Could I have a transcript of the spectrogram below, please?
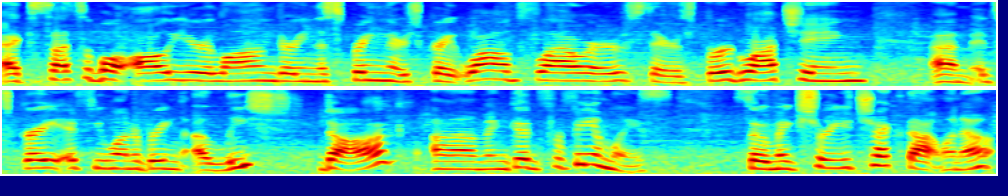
accessible all year long. During the spring, there's great wildflowers, there's bird watching. Um, it's great if you want to bring a leash dog um, and good for families. So make sure you check that one out.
